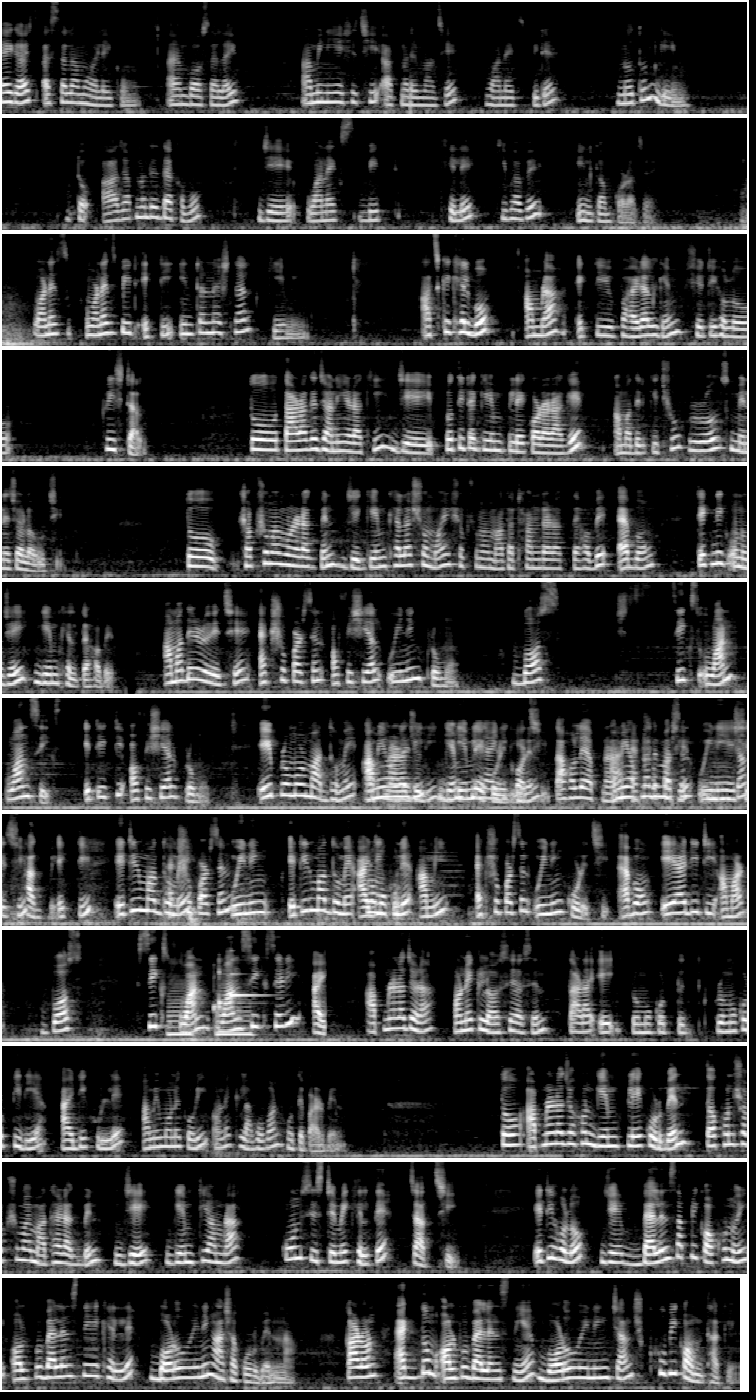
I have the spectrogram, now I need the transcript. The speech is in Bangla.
হে গাইস আসসালামু আলাইকুম আই এম বস আলাইফ আমি নিয়ে এসেছি আপনাদের মাঝে ওয়ান এক্স বিডের নতুন গেম তো আজ আপনাদের দেখাবো যে ওয়ান এক্স বিট খেলে কীভাবে ইনকাম করা যায়। One X one X bet একটি ইন্টারন্যাশনাল গেমিং আজকে খেলব আমরা একটি ভাইরাল গেম সেটি হলো ক্রিস্টাল তো তার আগে জানিয়ে রাখি যে প্রতিটা গেম প্লে করার আগে আমাদের কিছু রুলস মেনে চলা উচিত। তো সবসময় মনে রাখবেন যে গেম খেলার সময় সবসময় মাথা ঠান্ডা রাখতে হবে এবং টেকনিক অনুযায়ী গেম খেলতে হবে। আমাদের রয়েছে একশো percent official winning promo. Boss six one one six এটি একটি অফিসিয়াল প্রোমো। এই প্রোমোর মাধ্যমে আমি আপনারা যদি গেম প্লে করে করে করেন তাহলে আপনারা আমি আপনাদের মাঝে নিয়ে এসেছি থাকবে। একটি। এটির মাধ্যমে পার্সেন্ট উইনিং এটির মাধ্যমে আইডি খুলে আমি একশো পার্সেন্ট উইনিং করেছি এবং এই আইডিটি আমার বস সিক্স ওয়ান ওয়ান সিক্সেরই আইডি আপনারা যারা অনেক লসে আছেন, তারা এই প্রোমো কোডটি প্রোমো কোডটি দিয়ে আইডি খুললে আমি মনে করি অনেক লাভবান হতে পারবেন। তো আপনারা যখন গেম প্লে করবেন, তখন সবসময় মাথায় রাখবেন যে গেমটি আমরা কোন সিস্টেমে খেলতে চাচ্ছি। এটি হলো যে ব্যালেন্স আপনি কখনোই অল্প ব্যালেন্স নিয়ে খেললে বড় উইনিং আশা করবেন না। কারণ একদম অল্প ব্যালেন্স নিয়ে বড় উইনিং চান্স খুবই কম থাকে।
